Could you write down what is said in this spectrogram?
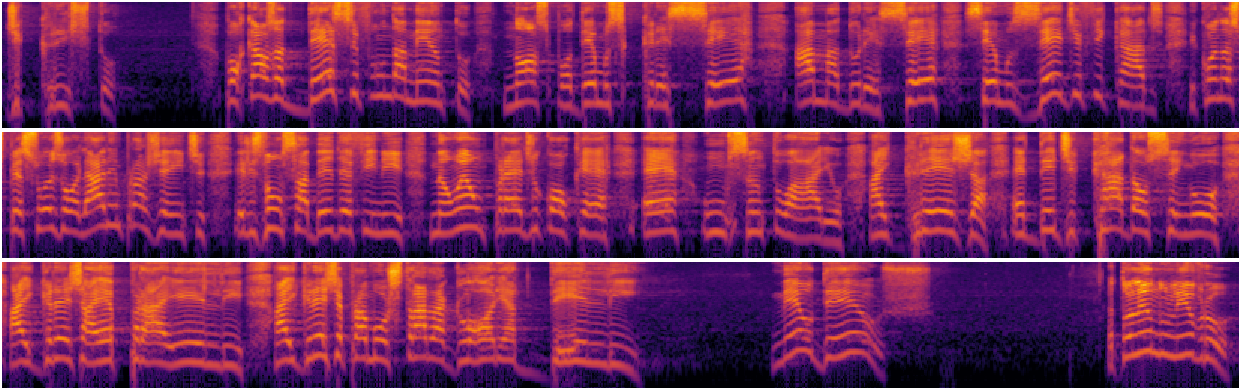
de Cristo. Por causa desse fundamento, nós podemos crescer, amadurecer, sermos edificados. E quando as pessoas olharem para a gente, eles vão saber definir: não é um prédio qualquer, é um santuário. A igreja é dedicada ao Senhor, a igreja é para Ele, a igreja é para mostrar a glória dEle. Meu Deus! Eu estou lendo um livro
